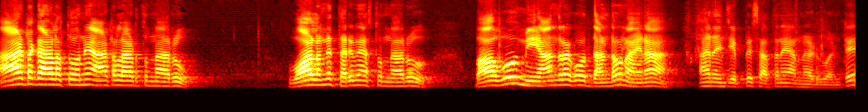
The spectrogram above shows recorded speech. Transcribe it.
ఆటగాళ్ళతోనే ఆటలాడుతున్నారు. వాళ్ళని తరిమేస్తున్నారు. బాబు మీ ఆంధ్రాకు దండం నాయన అని అని చెప్పేసి అతనే అన్నాడు అంటే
